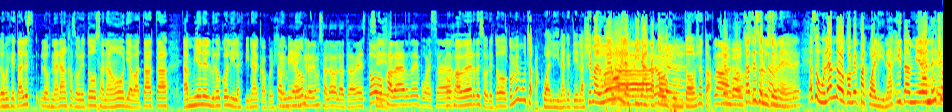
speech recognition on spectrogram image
los vegetales, los naranjas, sobre todo zanahoria, batata, también el brócoli y la espinaca, por ejemplo. También, que lo habíamos hablado la otra vez. Todo Sí. hoja verde puede ser. Hoja verde, sobre todo. Come mucha pascualina que tiene la yema del huevo y la espinaca, Claro. todo junto. Ya está. Claro. Ya te solucioné. exactamente. ¿Estás ovulando o come pascualina? Y también... Con mucho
